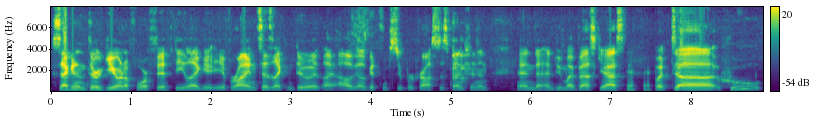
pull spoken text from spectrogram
second and third gear on a 450, like if Ryan says I can do it, like, I'll, I'll get some Supercross suspension and and and do my best. guess. but uh, who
